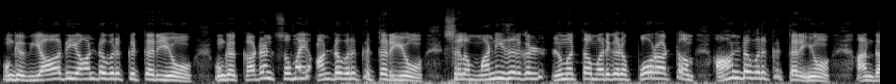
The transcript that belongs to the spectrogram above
உங்கள் வியாதி ஆண்டவருக்கு தெரியும். உங்கள் கடன் சுமை ஆண்டவருக்கு தெரியும். சில மனிதர்கள் நிமித்தம் வருகிற போராட்டம் ஆண்டவருக்கு தெரியும். அந்த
